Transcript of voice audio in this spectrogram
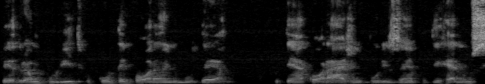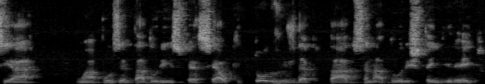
Pedro é um político contemporâneo, moderno, que tem a coragem, por exemplo, de renunciar uma aposentadoria especial que todos os deputados, senadores têm direito,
